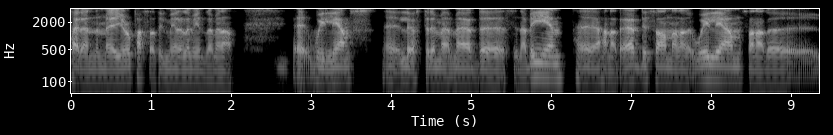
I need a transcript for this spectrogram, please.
Tyren Mayer att passa till mer eller mindre medan eh, Williams eh, löste det med, med eh, sina ben. Eh, han hade Edison, han hade Williams, han hade eh,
